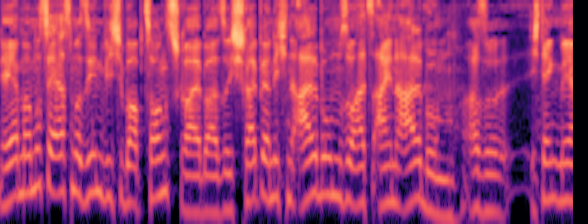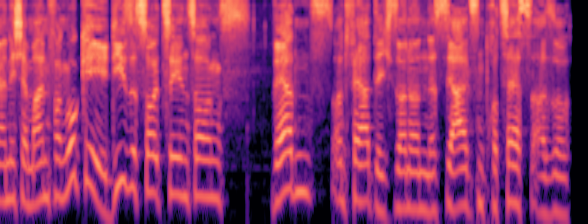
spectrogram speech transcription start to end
Naja, man muss ja erstmal sehen, wie ich überhaupt Songs schreibe. Also ich schreibe ja nicht ein Album so als ein Album. Also ich denke mir ja nicht am Anfang, okay, diese zehn Songs werden's und fertig, sondern es ist ja als ein Prozess. Also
